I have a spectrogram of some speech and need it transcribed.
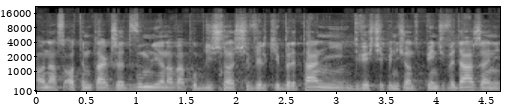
o nas o tym także dwumilionowa publiczność w Wielkiej Brytanii, 255 wydarzeń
